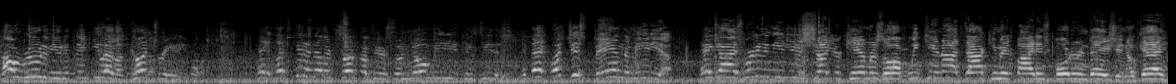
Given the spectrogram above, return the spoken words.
How rude of you to think you have a country anymore. Hey, let's get another truck up here so no media can see this. In fact, let's just ban the media. Hey guys, we're gonna need you to shut your cameras off. We cannot document Biden's border invasion, okay?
